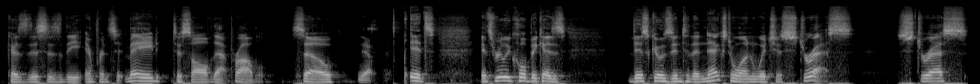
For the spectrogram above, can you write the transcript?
because this is the inference it made to solve that problem. So yeah it's it's really cool because this goes into the next one, which is stress, stress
